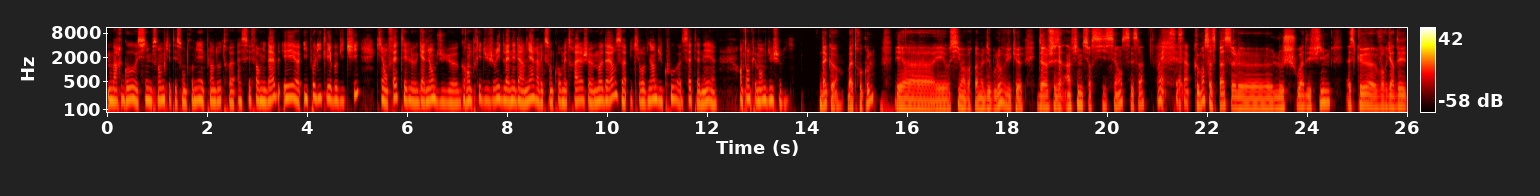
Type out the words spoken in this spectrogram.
Margot aussi, il me semble, qui était son premier, et plein d'autres assez formidables. Et Hippolyte Liebovici, qui en fait est le gagnant du Grand Prix du jury de l'année dernière avec son court-métrage Mothers, et qui revient du coup cette année en tant que membre du jury. D'accord, bah trop cool. Et, euh, et aussi, ils vont avoir pas mal de boulot vu qu'ils doivent choisir un film sur six séances, c'est ça? Ouais, c'est ça. comment ça se passe le, le choix des films? Est-ce que vous regardez,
